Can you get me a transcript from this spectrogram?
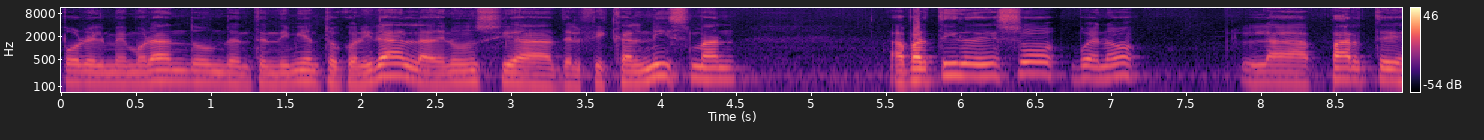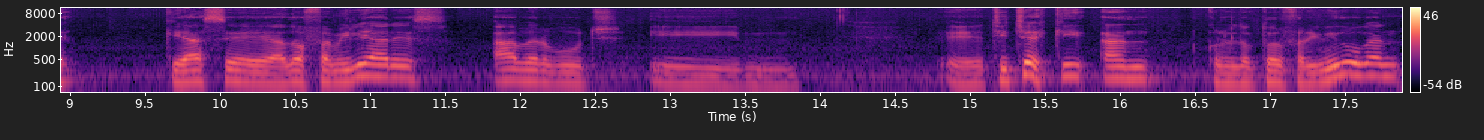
por el memorándum de entendimiento con Irán, la denuncia del fiscal Nisman. A partir de eso, bueno, la parte que hace a dos familiares, Aberbuch y eh, Chichesky, han, con el doctor Farini Dugan,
